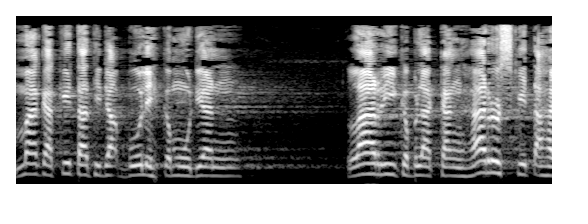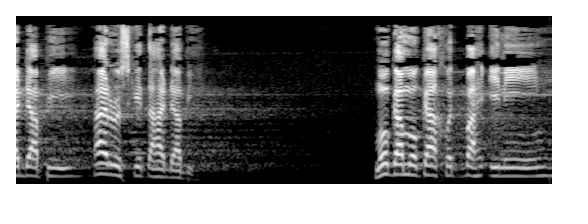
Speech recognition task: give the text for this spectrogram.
maka kita tidak boleh kemudian lari ke belakang. Harus kita hadapi harus kita hadapi. Moga-moga khutbah ini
